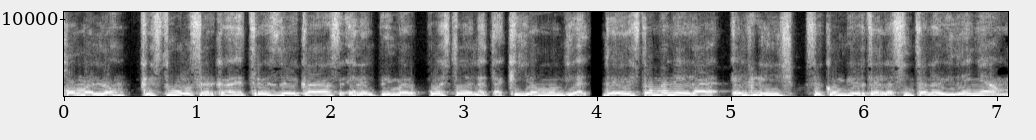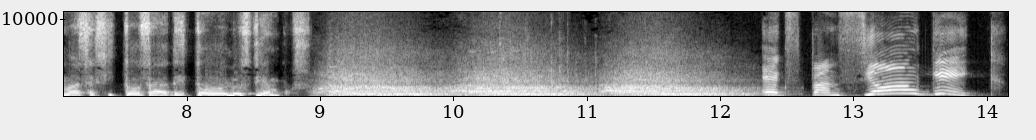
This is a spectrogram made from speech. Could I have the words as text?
Home Alone, que estuvo cerca de tres décadas en el primer puesto de la taquilla mundial. De esta manera, El Grinch se convierte en la cinta navideña más exitosa de todos los tiempos. Expansión Geek.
